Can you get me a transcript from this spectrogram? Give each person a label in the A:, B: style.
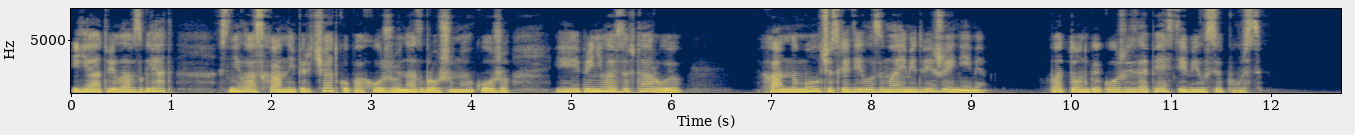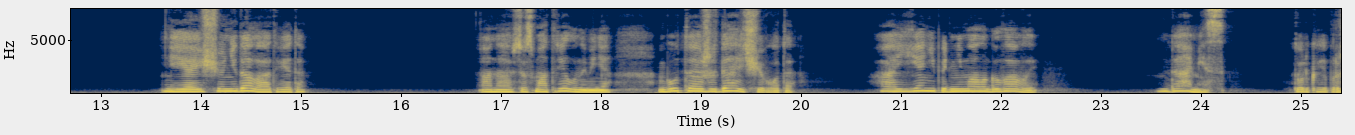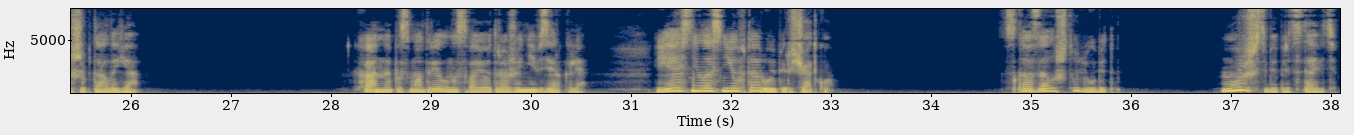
A: Я отвела взгляд, сняла с Ханны перчатку, похожую на сброшенную кожу, и принялась за вторую. Ханна молча следила за моими движениями. Под тонкой кожей запястья бился пульс. Я еще не дала ответа. Она все смотрела на меня, будто ожидая чего-то, а я не поднимала головы. "Да, мисс", только и прошептала я. Ханна посмотрела на свое отражение в зеркале. Я сняла с нее вторую перчатку. Сказал, что любит. Можешь себе представить?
